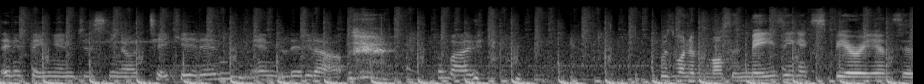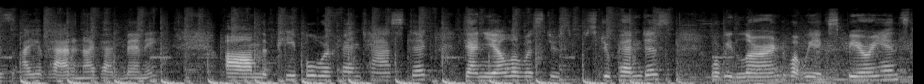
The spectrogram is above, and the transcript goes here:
anything and just you know take it in and let it out. Bye bye was one of the most amazing experiences I have had, and I've had many. Um, the people were fantastic. Daniella was stu stupendous. What we learned, what we experienced,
